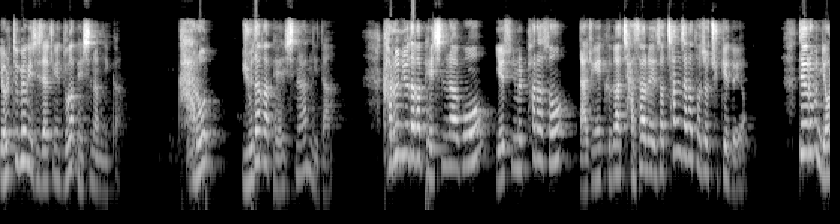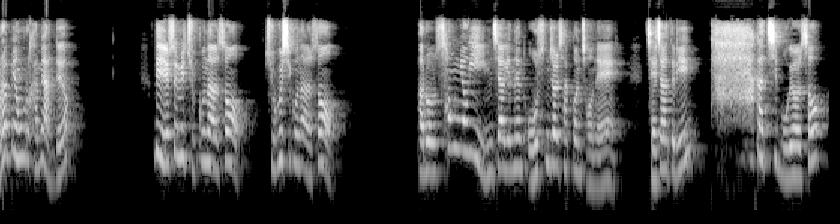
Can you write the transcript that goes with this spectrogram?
12명의 제자 중에 누가 배신합니까? 가롯 유다가 배신을 합니다. 가롯 유다가 배신을 하고 예수님을 팔아서 나중에 그가 자살을 해서 창자가 터져 죽게 돼요. 근데 여러분 11명으로 가면 안 돼요? 근데 예수님이 죽고 나서 죽으시고 나서 바로 성령이 임재하게 는 오순절 사건 전에 제자들이 다 같이 모여서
